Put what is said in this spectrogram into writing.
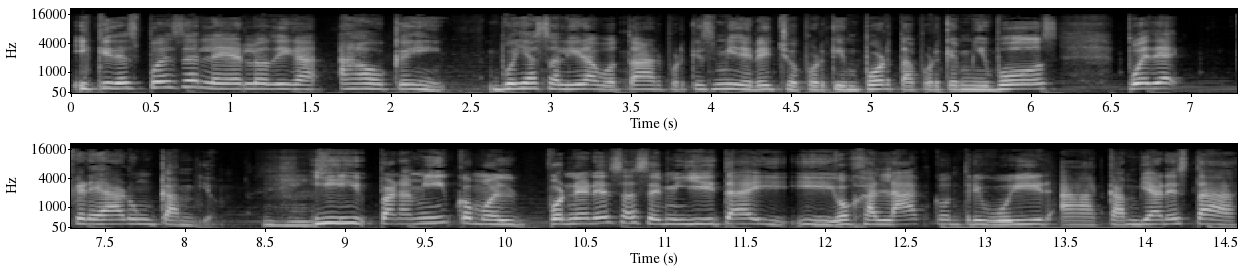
y que después de leerlo diga, ah, ok, voy a salir a votar porque es mi derecho, porque importa, porque mi voz puede crear un cambio. Y para mí, como el poner esa semillita y, ojalá contribuir a cambiar esta,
